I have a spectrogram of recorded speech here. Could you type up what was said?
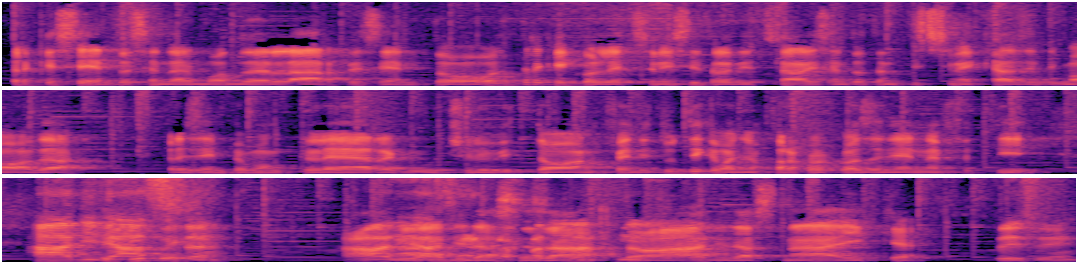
perché sento, essendo nel mondo dell'arte, sento, oltre che collezionisti tradizionali, sento tantissime case di moda per esempio Moncler, Gucci, Louis Vuitton, Fendi, tutti che vogliono fare qualcosa di NFT. Adidas. Que- Adidas, Adidas esatto, Adidas, Nike. Sì, sì.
